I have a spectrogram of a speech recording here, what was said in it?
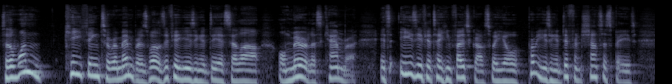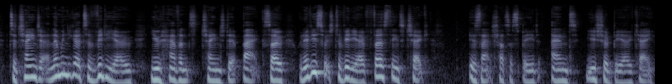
So the one key thing to remember as well is if you're using a DSLR or mirrorless camera, it's easy if you're taking photographs where you're probably using a different shutter speed to change it. And then when you go to video, you haven't changed it back. So whenever you switch to video, first thing to check is that shutter speed and you should be okay.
